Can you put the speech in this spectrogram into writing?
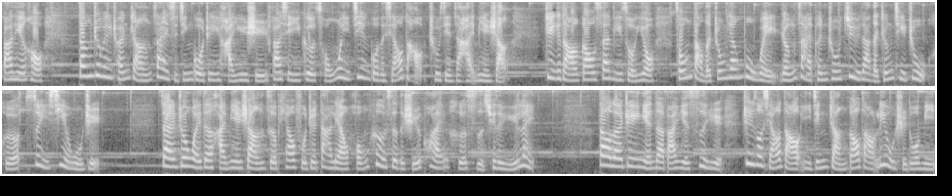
八天后，当这位船长再次经过这一海域时，发现一个从未见过的小岛出现在海面上。这个岛高三米左右，从岛的中央部位仍在喷出巨大的蒸汽柱和碎屑物质。在周围的海面上，则漂浮着大量红褐色的石块和死去的鱼类。到了这一年的八月四日，这座小岛已经长高到六十多米。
